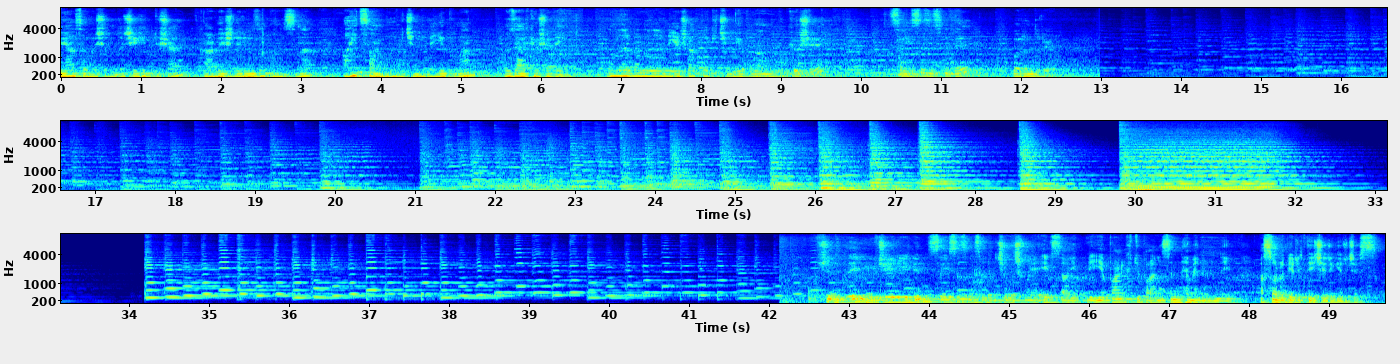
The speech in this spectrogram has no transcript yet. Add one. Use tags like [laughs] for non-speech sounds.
Dünya Savaşı'nda şehit düşen kardeşlerimizin anısına ahit sandığı biçiminde yapılan özel köşedeyim. Onların anılarını yaşatmak için yapılan bu köşe sayısız ismi de barındırıyor. Şimdi de Yüceli'nin sayısız masalık çalışmaya ev sahipliği yapan kütüphanesinin hemen önündeyim. Az sonra birlikte içeri gireceğiz.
